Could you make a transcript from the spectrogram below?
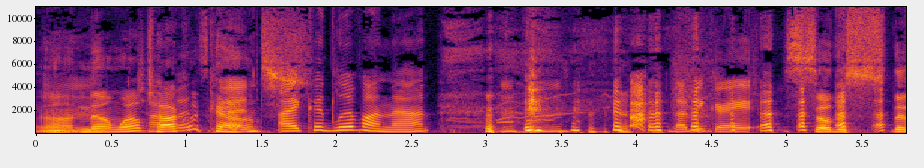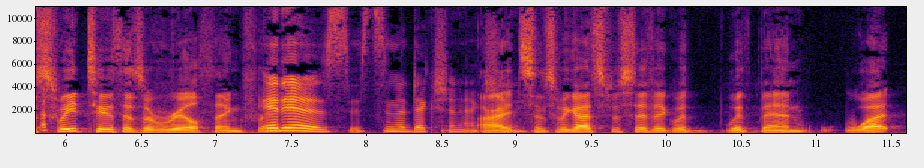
Uh, no, well, chocolate Chocolate's good. counts. I could live on that. That'd be great. so the s- the sweet tooth is a real thing for It you. is. It's an addiction, actually. All right, since we got specific with with Ben, what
